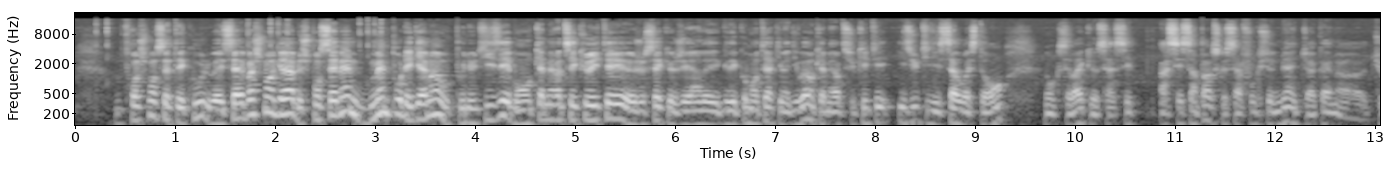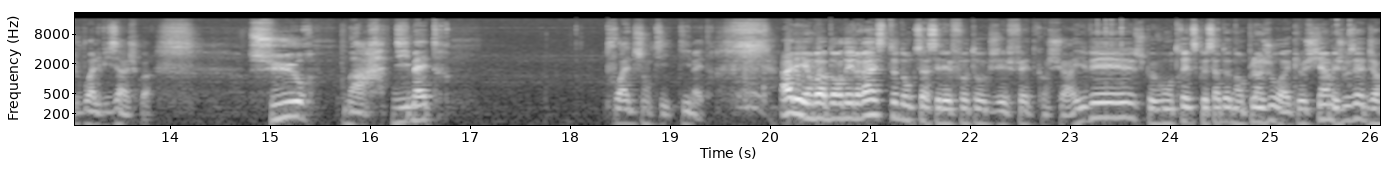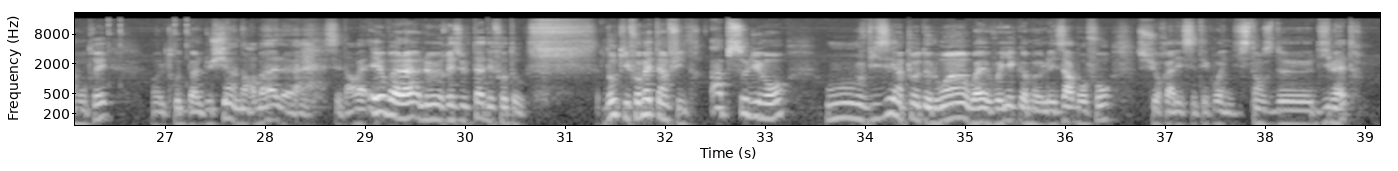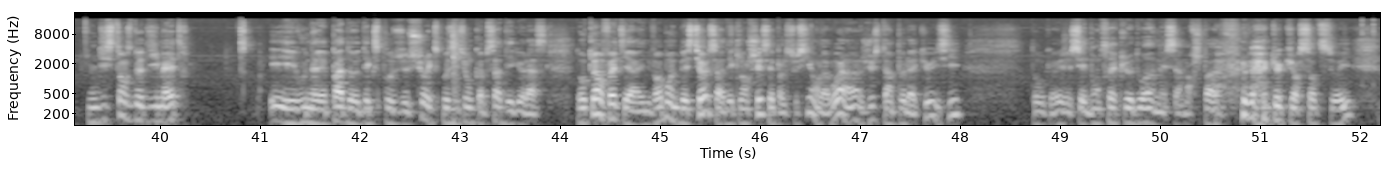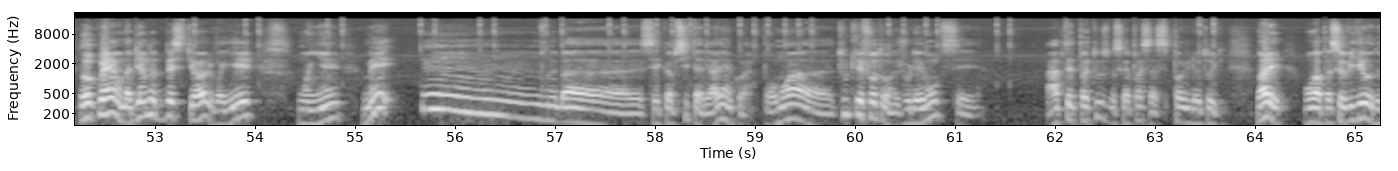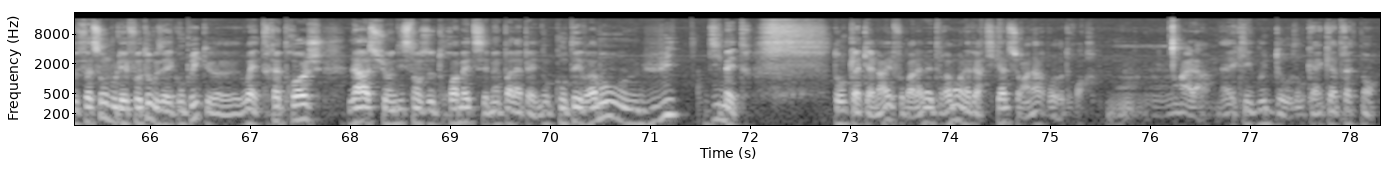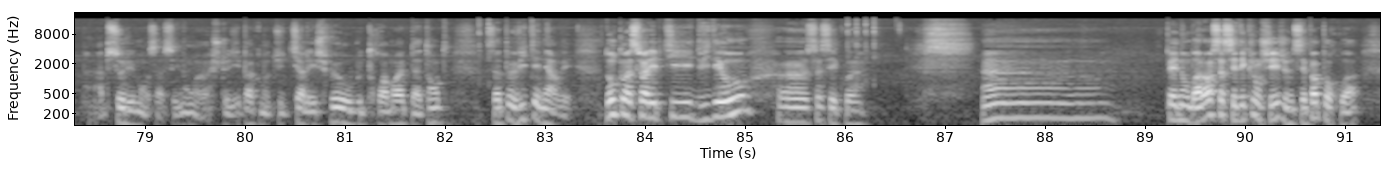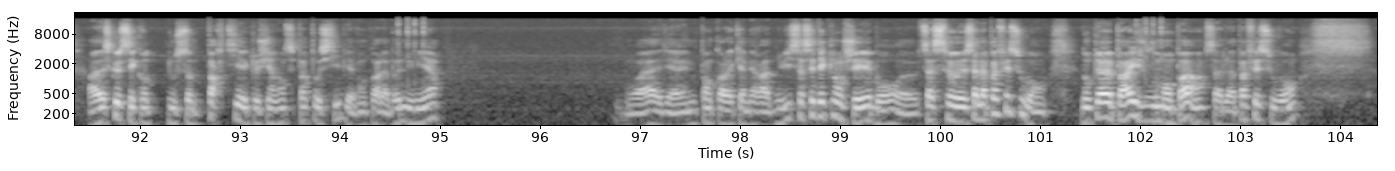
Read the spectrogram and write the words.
Franchement, c'était cool. C'est vachement agréable. Je pensais même, même pour les gamins, vous pouvez l'utiliser. Bon, en caméra de sécurité, euh, je sais que j'ai un des, commentaires qui m'a dit Ouais, en caméra de sécurité, ils utilisent ça au restaurant. Donc c'est vrai que c'est assez, assez sympa parce que ça fonctionne bien et tu as quand même, euh, tu vois le visage, quoi sur bah, 10 mètres. Pour être gentil, 10 mètres. Allez, on va aborder le reste. Donc ça, c'est les photos que j'ai faites quand je suis arrivé. Je peux vous montrer ce que ça donne en plein jour avec le chien, mais je vous ai déjà montré. Oh, le trou de balle du chien, normal, c'est normal. Et voilà le résultat des photos. Donc il faut mettre un filtre, absolument, ou viser un peu de loin. Ouais, vous voyez comme les arbres au fond, sur, allez, c'était quoi, une distance de 10 mètres? Une distance de 10 mètres et vous n'avez pas de, surexposition comme ça dégueulasse. Donc là, en fait, il y a vraiment une bestiole, ça a déclenché, c'est pas le souci, on la voit là, juste un peu la queue ici. Donc euh, j'essaie de montrer avec le doigt, mais ça marche pas avec le curseur de souris. Donc ouais, on a bien notre bestiole, vous voyez, moyen, mais hmm, bah, c'est comme si t'avais rien quoi. Pour moi, euh, toutes les photos, hein, je vous les montre, c'est ah, peut-être pas tous, parce qu'après ça spoil le truc. Bon, allez, on va passer aux vidéos. De toute façon, vous, les photos, vous avez compris que, ouais, très proche. Là, sur une distance de 3 mètres, c'est même pas la peine. Donc, comptez vraiment 8-10 mètres. Donc, la caméra, il faudra la mettre vraiment à la verticale sur un arbre droit. Voilà, avec les gouttes d'eau, donc avec un traitement. Absolument, ça. Sinon, euh, je te dis pas comment tu te tires les cheveux au bout de 3 mois d'attente. Ça peut vite énerver. Donc, on va se faire les petites vidéos. Euh, ça, c'est quoi? Euh pénombre. Alors ça s'est déclenché, je ne sais pas pourquoi. Alors est-ce que c'est quand nous sommes partis avec le chien? Non, c'est pas possible, il y avait encore la bonne lumière. Ouais, il n'y avait même pas encore la caméra de nuit. Ça s'est déclenché, bon, euh, ça ne l'a pas fait souvent. Donc là, pareil, je vous mens pas, hein, ça ne l'a pas fait souvent.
